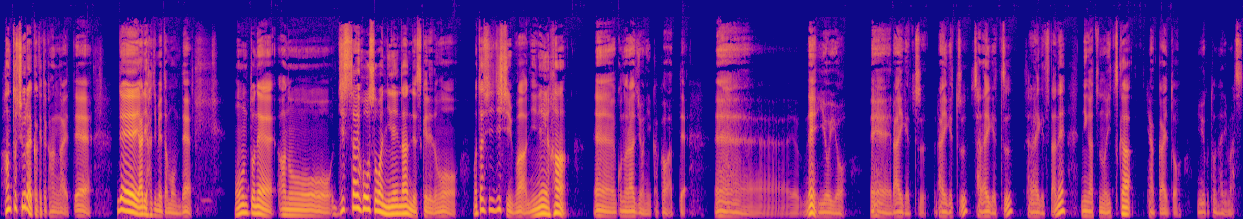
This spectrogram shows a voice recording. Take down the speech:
半年ぐらいかけて考えて、で、やり始めたもんで、ほんとね、あのー、実際放送は2年なんですけれども、私自身は2年半、えー、このラジオに関わって、えー、ね、いよいよ、えー、来月、来月？再来月？再来月だね。2月の5日、100回ということになります。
